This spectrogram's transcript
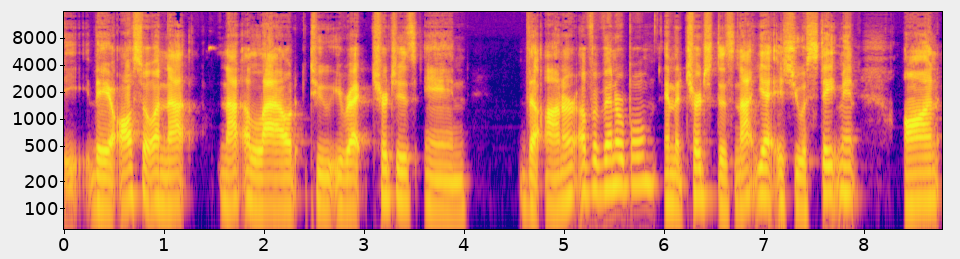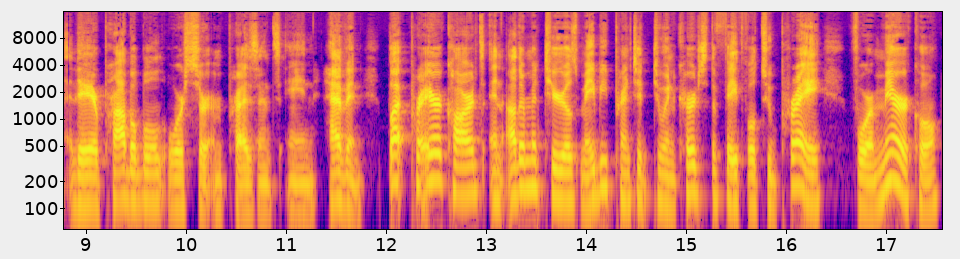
they also are not not allowed to erect churches in the honor of a venerable, and the church does not yet issue a statement on their probable or certain presence in heaven. But prayer cards and other materials may be printed to encourage the faithful to pray for a miracle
